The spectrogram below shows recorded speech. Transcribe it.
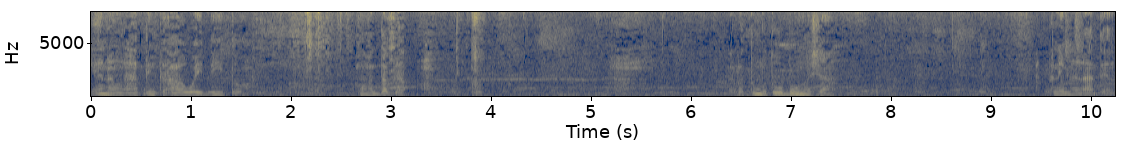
Yan ang ating kaaway dito. Mga daga. Pero tumutubo na siya. Tanim na natin.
